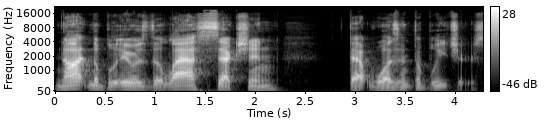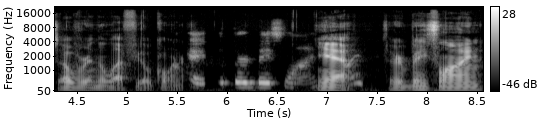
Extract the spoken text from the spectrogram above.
Not in the blue. It was the last section that wasn't the bleachers over in the left field corner. Okay, the third base line. Yeah, Right. third base line.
